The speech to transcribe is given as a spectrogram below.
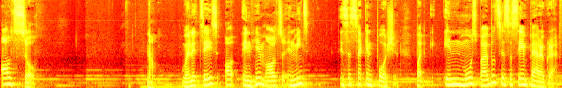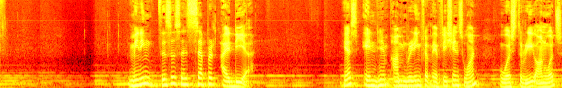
also. Now, when it says in him also, it means it's a second portion, but in most Bibles, it's the same paragraph. Meaning, this is a separate idea. Yes, in him, I'm reading from Ephesians 1, verse 3 onwards.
